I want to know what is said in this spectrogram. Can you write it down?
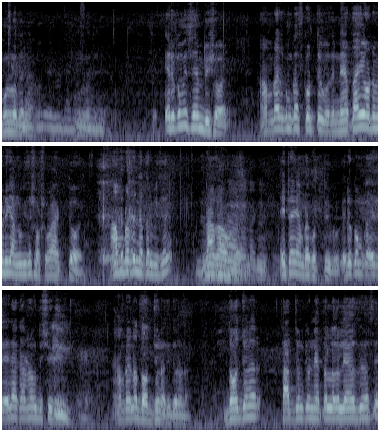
মূল্য দেয় না। মূল্য দেয় না। এরকমই সেম বিষয়। আমরা এরকম কাজ করতে হবে নেতাই অটোমেটিক আঙ্গুর পিছিয়ে সবসময় হাঁটতে হয়। আমরা তো নেতার পিছিয়ে না যাওয়া লাগে। এটাই আমরা করতে হইব। এরকম এটা কারণের উদ্দেশ্য কি? আমরা না দশজন আছি, ধরো না। দশজনের পাঁচজন কেউ নেতার লগে লেয়া দিয়ে আছে,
